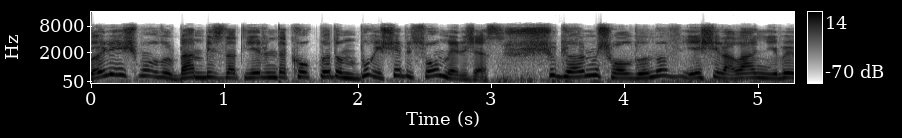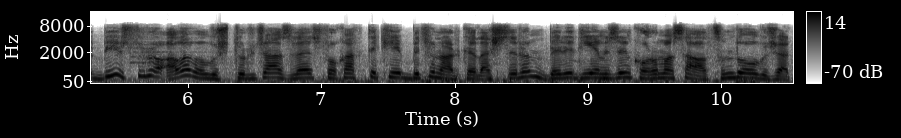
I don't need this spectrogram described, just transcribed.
Böyle iş mi olur? Ben bizzat yerinde kokladım. Bu işe bir son vereceğiz. Şu görmüş olduğunuz yeşil alan gibi bir sürü alan oluşturacağız ve sokaktaki bütün arkadaşlarım belediyemizin koruması altında olacak.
